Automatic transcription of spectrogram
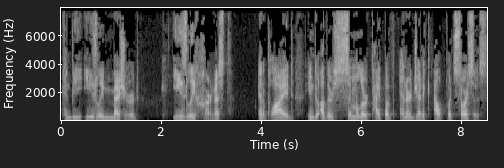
can be easily measured, easily harnessed, and applied into other similar type of energetic output sources.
